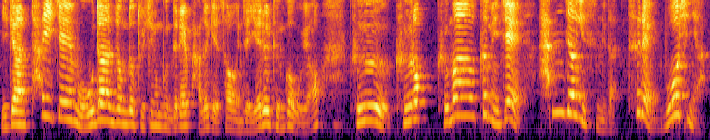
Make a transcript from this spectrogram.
이게 한 타이젠 5단 정도 두시는 분들의 바둑에서 이제 예를 든 거고요. 그 그렇 그만큼 이제 함정이 있습니다. 틀에 무엇이냐?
